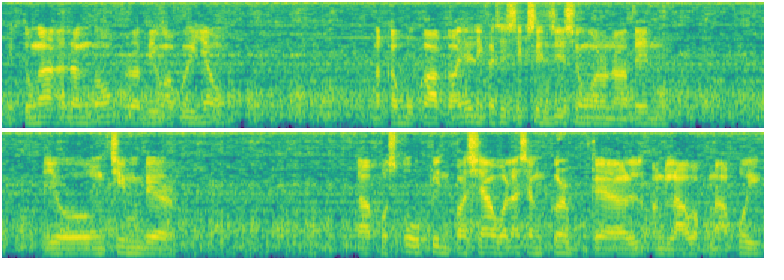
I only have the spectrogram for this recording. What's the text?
ito nga lang no, grabe yung apoy niya oh. Nakabuka ka yan eh, kasi 6 inches yung ano natin. Yung chamber. Tapos open pa siya, wala siyang curve kaya ang lawak na apoy.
